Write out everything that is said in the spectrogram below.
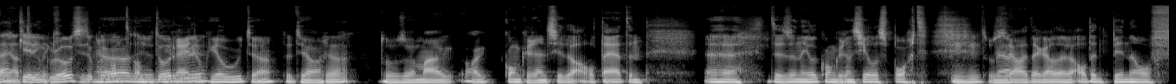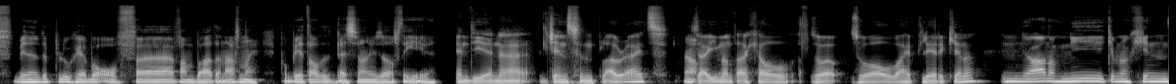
Ja, Ja, Kering is ook ja, wel aan het- het doorgroeien. ook heel goed ja, dit jaar. Ja. Dus, maar ja, concurrentie er altijd. En, eh, het is een heel concurrentiële sport. Mhm. Dus Ja. ja, dat gaat er altijd binnen of binnen de ploeg hebben of eh, van buitenaf. Maar probeer het altijd het beste van jezelf te geven. En die eh, Jensen Plowright, Ja. is dat iemand dat je al zo, zo al wat hebt leren kennen? Ja, nog niet. Ik heb nog geen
